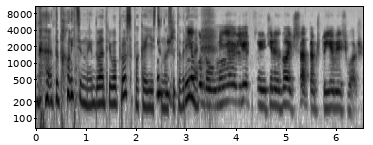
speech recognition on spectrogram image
на дополнительные два-три вопроса, пока есть у нас это время. Я буду, у меня лекции через два часа, так что я весь ваш.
